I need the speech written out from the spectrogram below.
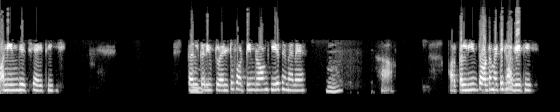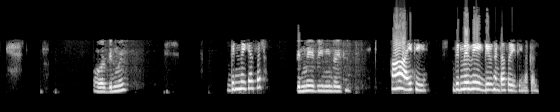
और नींद भी अच्छी आई थी। कल हम्म। करीब ट्वेल्व टू फोर्टीन राउंड किए थे मैंने। हाँ। और कल नींद तो ऑटोमेटिक आ गई थी। और दिन में? दिन में क्या सर? दिन में भी नींद आई थी? हाँ आई थी। दिन में भी एक डेढ़ घंटा सोई थी मैं कल।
